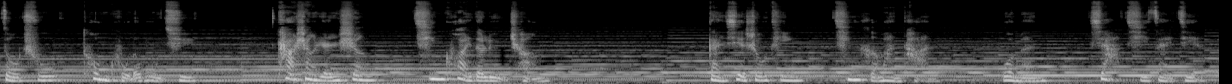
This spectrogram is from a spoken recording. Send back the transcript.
走出痛苦的误区，踏上人生。轻快的旅程。感谢收听《清河漫谈》，我们下期再见。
